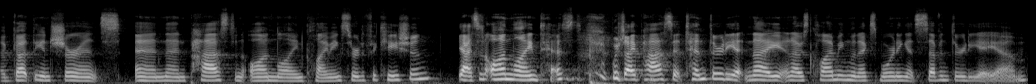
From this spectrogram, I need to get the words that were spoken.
I got the insurance and then passed an online climbing certification. Yeah, it's an online test, which I passed at 10:30 at night, and I was climbing the next morning at 7:30 a.m.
